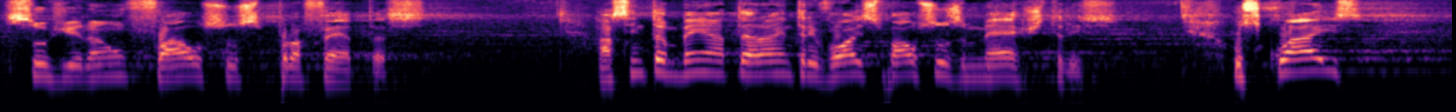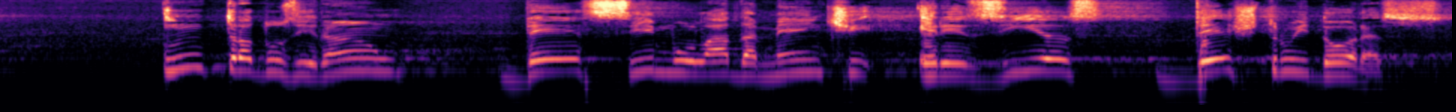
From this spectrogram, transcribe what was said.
surgirão falsos profetas, assim também terá entre vós falsos mestres, os quais introduzirão dissimuladamente heresias destruidoras,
